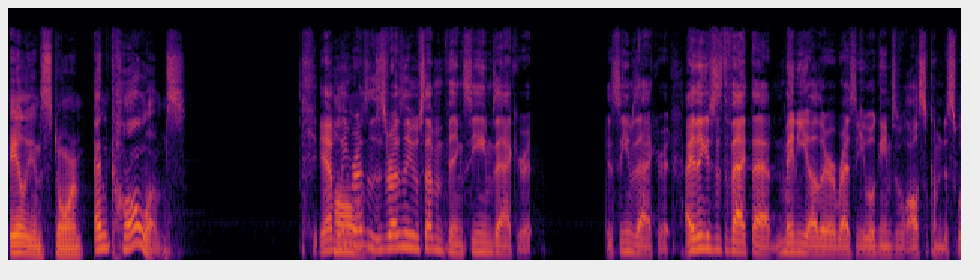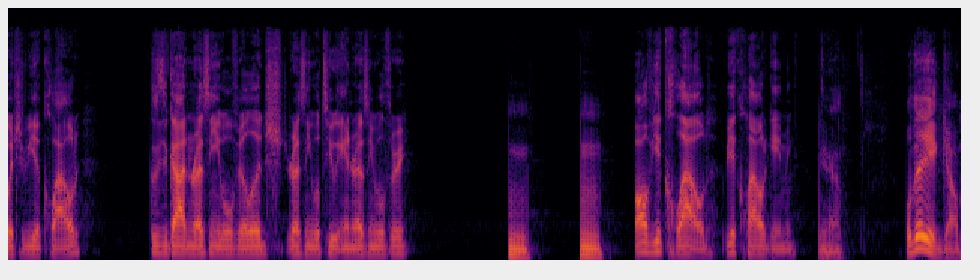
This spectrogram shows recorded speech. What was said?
Alien Storm, and Columns. Yeah, I believe Resident, this Resident Evil 7 thing seems accurate. It seems accurate. I think it's just the fact that many other Resident Evil games will also come to Switch via cloud. Because you've gotten Resident Evil Village, Resident Evil 2, and Resident Evil 3. Hmm. Hmm. All via cloud, via cloud gaming. Yeah. Well, there you go.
